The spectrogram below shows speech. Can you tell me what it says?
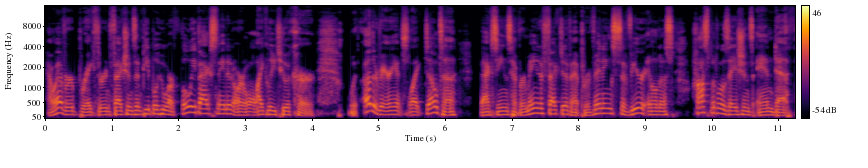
However, breakthrough infections in people who are fully vaccinated are likely to occur. With other variants like Delta, vaccines have remained effective at preventing severe illness, hospitalizations, and death.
